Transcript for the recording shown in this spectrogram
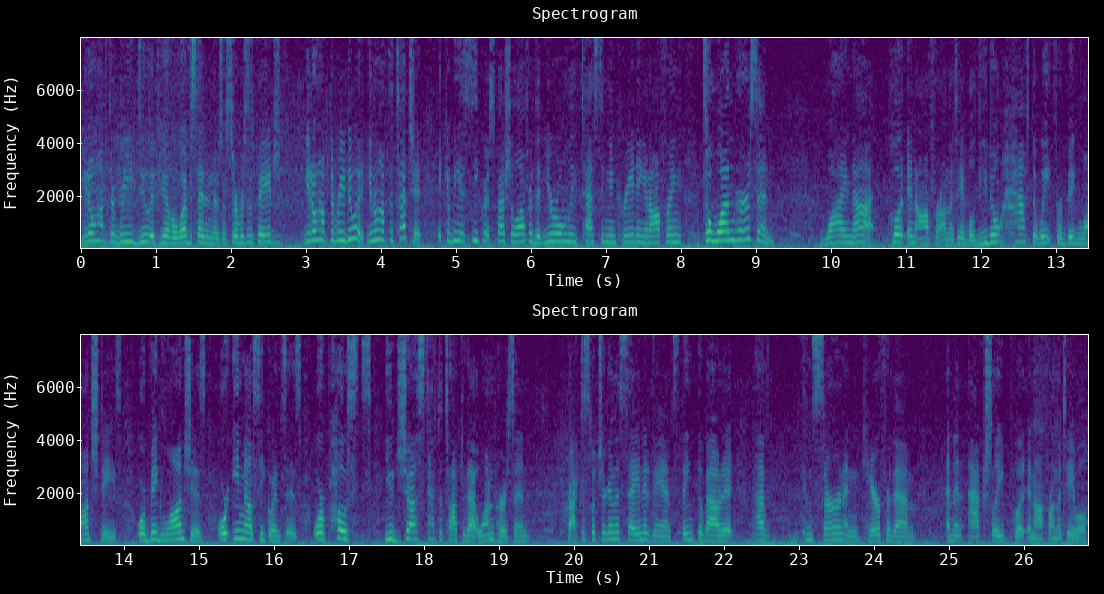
You don't have to redo if you have a website and there's a services page. You don't have to redo it. You don't have to touch it. It could be a secret special offer that you're only testing and creating and offering to one person why not? Put an offer on the table? You don't have to wait for big launch days or big launches or email sequences or posts. You just have to talk to that one person, practice what you're going to say in advance, think about it, have concern and care for them, and then actually put an offer on the table.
